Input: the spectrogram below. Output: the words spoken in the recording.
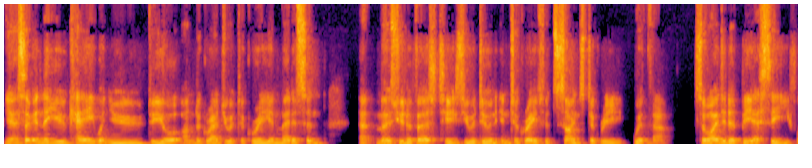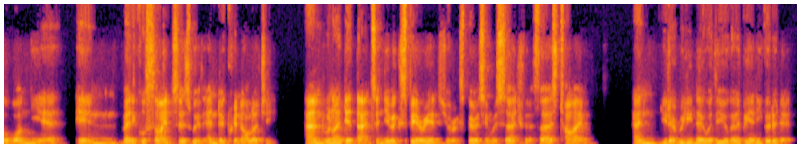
Yeah so in the uk when you do your undergraduate degree in medicine at most universities you would do an integrated science degree with that so I did a BSc for one year in medical sciences with endocrinology. And when I did that, it's a new experience. You're experiencing research for the first time, and you don't really know whether you're going to be any good at it.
